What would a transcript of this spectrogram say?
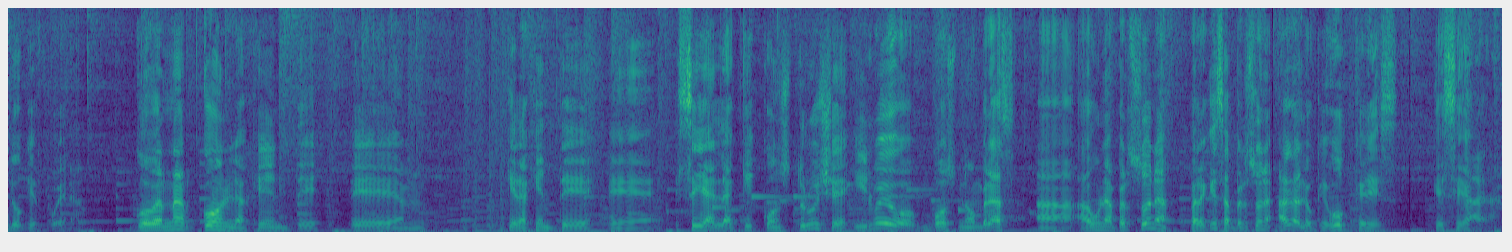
lo que fuera. Gobernar con la gente, eh, que la gente eh, sea la que construye y luego vos nombrás a, a una persona para que esa persona haga lo que vos querés que se haga.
